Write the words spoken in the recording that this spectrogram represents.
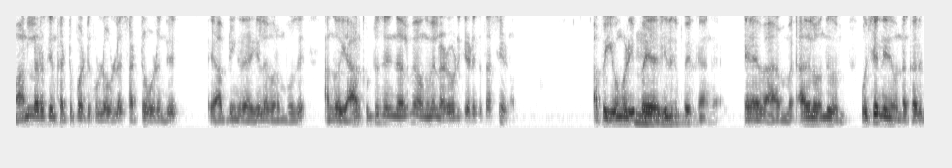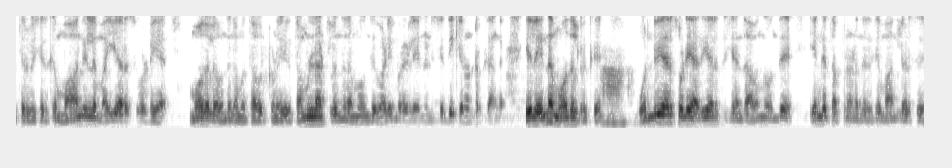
மாநில அரசின் கட்டுப்பாட்டுக்குள்ள உள்ள சட்ட ஒழுங்கு அப்படிங்கிற இதுல வரும்போது அங்க யார் குற்றம் செஞ்சாலுமே அவங்க மேல நடவடிக்கை எடுக்கத்தான் செய்யணும் அப்ப இவங்க இப்ப. இதுக்கு போயிருக்காங்க அதுல வந்து உச்சநீதிமன்றம் கருத்து தெரிவிச்சிருக்கு. மாநில மைய அரசுகளுடைய மோதலை வந்து நம்ம தவிர்க்கணும். இது தமிழ்நாட்டுல இருந்து நம்ம வந்து வழிமுறைகள் என்னன்னு சிந்திக்கணும்னு இருக்காங்க இதுல என்ன மோதல் இருக்கு. ஒன்றிய அரசுடைய அதிகாரத்தை சேர்ந்த அவங்க வந்து எங்க தப்பு நடந்திருக்கு? மாநில அரசு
